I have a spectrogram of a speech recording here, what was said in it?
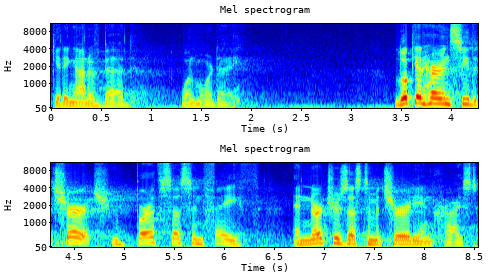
getting out of bed one more day. Look at her and see the church, who births us in faith and nurtures us to maturity in Christ.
